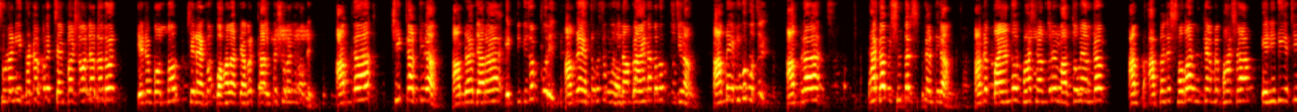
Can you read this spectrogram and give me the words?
শুনানি থাকার পরে চেম্বার জজ আদালত যেটা বলল, সেটা এখন বহাল আছে। আবার কালকে শুনানি হবে আমরা শিক্ষার্থীরা, আমরা যারা একটিভিজম করি, আমরা এত কিছু বুঝি না, আমরা আইন আদালত বুঝি না। আমরা এটুকু বুঝি, আমরা ঢাকা বিশ্ববিদ্যালয়ের শিক্ষার্থীরা, আমরা বায়ান্নর ভাষা আন্দোলনের মাধ্যমে আমরা আপনাদের সবার মুখে আমরা ভাষা এনে দিয়েছি।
